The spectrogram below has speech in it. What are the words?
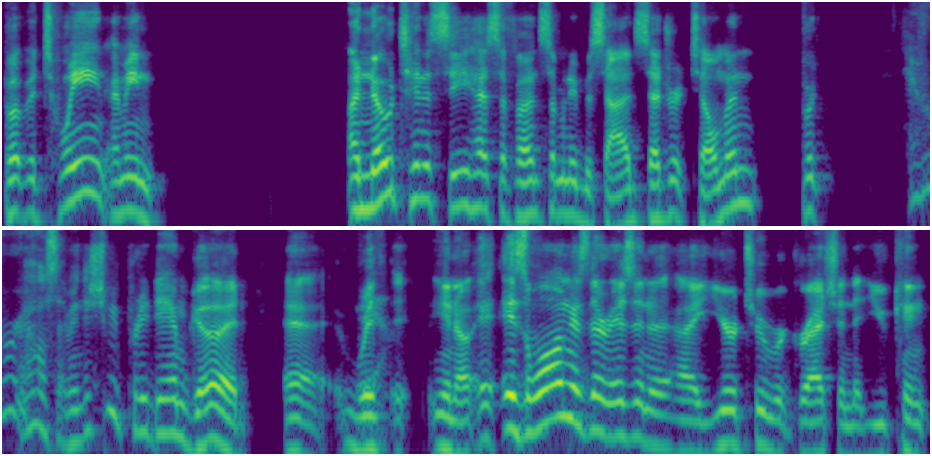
but between, I mean, I know Tennessee has to find somebody besides Cedric Tillman, but everywhere else, I mean, they should be pretty damn good. Uh, with you know, as long as there isn't a, a year two regression that you can,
